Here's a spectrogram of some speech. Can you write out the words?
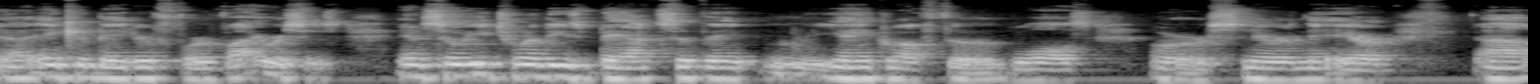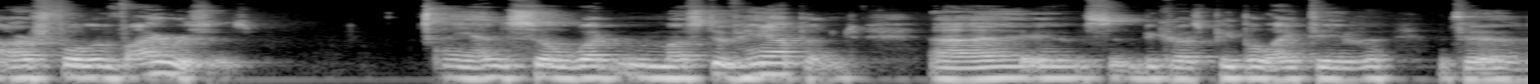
uh, incubator for viruses. And so each one of these bats that they yank off the walls or snare in the air uh, are full of viruses. And so, what must have happened uh, because people like to, to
